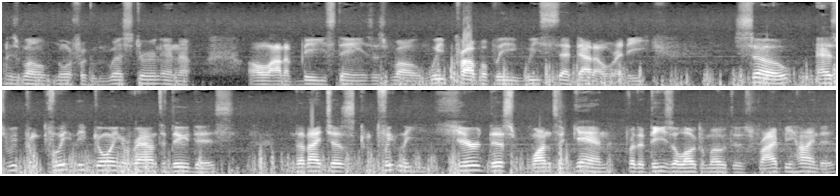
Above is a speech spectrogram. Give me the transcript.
As well, Norfolk and Western and uh, a lot of these things as well. We probably, we said that already. So, as we're completely going around to do this, then I just completely hear this once again for the diesel locomotives right behind it.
